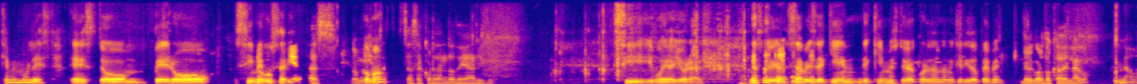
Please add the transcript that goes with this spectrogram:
que me molesta. Esto, pero sí me gustaría. no ¿Cómo? estás acordando de alguien. Sí, voy a llorar. ¿Sabes de quién, de quién me estoy acordando, mi querido Pepe? ¿Del gordo Cadelago? No.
